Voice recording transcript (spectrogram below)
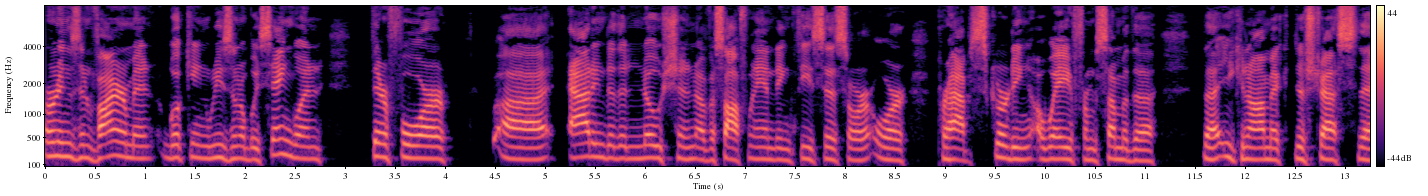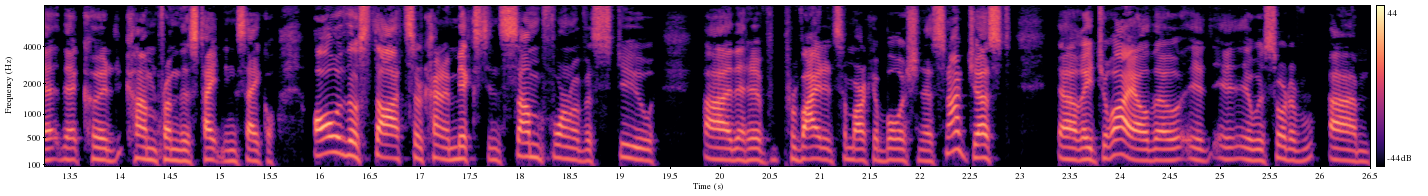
earnings environment looking reasonably sanguine. Therefore, uh, adding to the notion of a soft landing thesis or or perhaps skirting away from some of the the economic distress that that could come from this tightening cycle. All of those thoughts are kind of mixed in some form of a stew uh, that have provided some market bullishness. Not just uh, late July, although it, it, it was sort of um,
